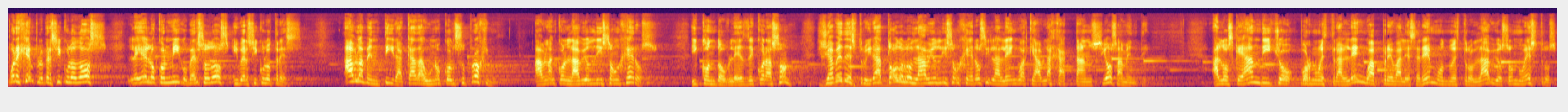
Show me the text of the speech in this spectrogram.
Por ejemplo, el versículo 2, léelo conmigo, verso 2 y versículo 3. Habla mentira cada uno con su prójimo. Hablan con labios lisonjeros y con doblez de corazón Yahvé destruirá todos los labios lisonjeros y la lengua que habla jactanciosamente. A los que han dicho, por nuestra lengua prevaleceremos, nuestros labios son nuestros.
